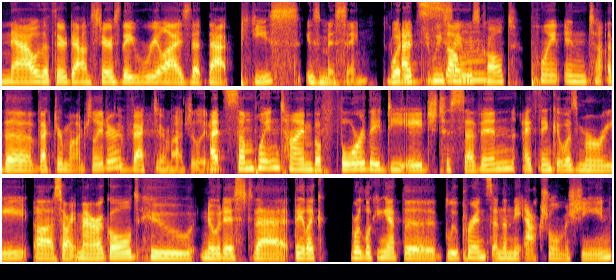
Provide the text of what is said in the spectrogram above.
now that they're downstairs, they realize that that piece is missing. What At did we say it was called? point in the vector modulator. The vector modulator. At some point in time before they de-aged to seven, I think it was Marie, uh, sorry, Marigold, who noticed that they like were looking at the blueprints and then the actual machine,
